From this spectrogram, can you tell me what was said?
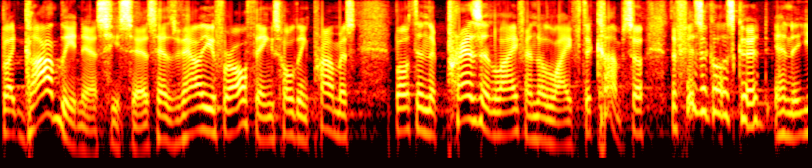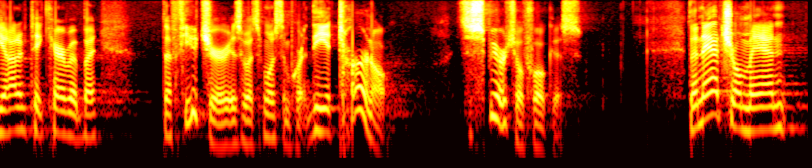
But godliness, he says, has value for all things, holding promise both in the present life and the life to come. So the physical is good, and you ought to take care of it, but the future is what's most important. The eternal, it's a spiritual focus. The natural man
